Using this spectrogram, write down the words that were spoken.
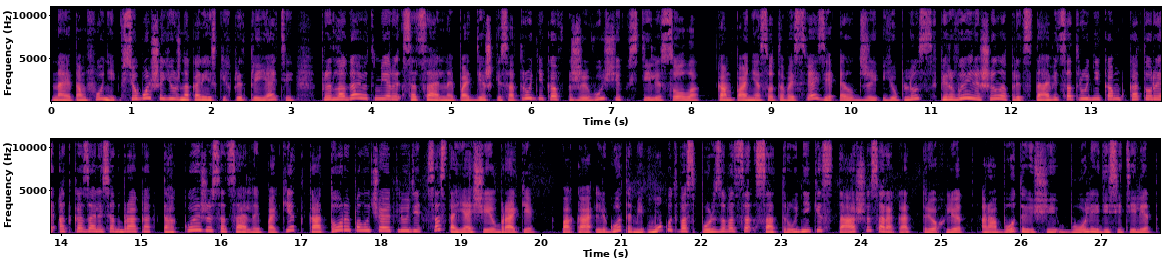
На этом фоне все больше южнокорейских предприятий предлагают меры социальной поддержки сотрудников, живущих в стиле соло. Компания сотовой связи LG U+, впервые решила представить сотрудникам, которые отказались от брака, такой же социальный пакет, который получают люди, состоящие в браке. Пока льготами могут воспользоваться сотрудники старше 43 лет, работающие более 10 лет.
